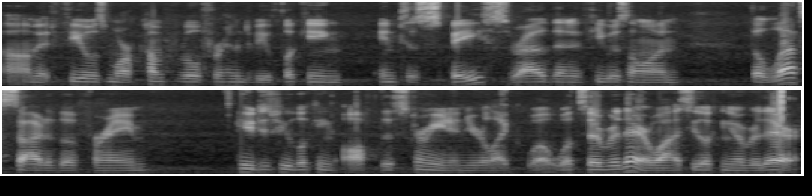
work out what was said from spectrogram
Um, it feels more comfortable for him to be looking into space rather than if he was on the left side of the frame, he'd just be looking off the screen and you're like, well, what's over there? Why is he looking over there?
